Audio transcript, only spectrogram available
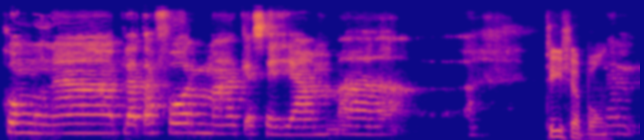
con una plataforma que se llama... Teachable.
